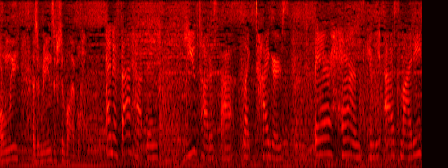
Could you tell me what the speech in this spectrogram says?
only as a means of survival. And if that happens, you've taught us that, like tigers, bare hands can be as mighty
